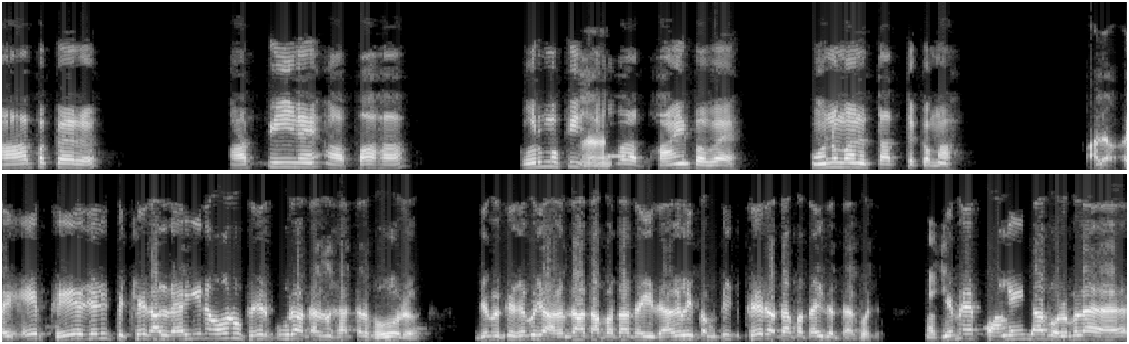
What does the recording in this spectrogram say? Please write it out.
ਆਪ ਕਰ ਆਪੀ ਨੇ ਆਪਾਹ ਗੁਰਮੁਖੀ। ਸੇਵਾ ਥਾਈ ਪਵੈ ਉਨ ਮਨ ਤਤ ਕਮਾ। ਇਹ ਇਹ ਫੇਰ ਜਿਹੜੀ ਪਿੱਛੇ ਗੱਲ ਰਹਿ ਗਈ ਨਾ ਉਹਨੂੰ ਫੇਰ ਪੂਰਾ ਕਰਨ ਖਾਤਰ ਹੋਰ। ਜਿਵੇਂ ਕਿਸੇ ਬੁਝਾਰਨ ਦਾ ਤਾਂ ਪਤਾ ਚਾਹੀਦਾ ਅਗਲੀ ਪੰਕਤੀ 'ਚ ਫੇਰ ਅਤਾ ਪਤਾ ਹੀ ਦਿੱਤਾ ਕੁਝ ਜਿਵੇਂ ਪਾਣੀ ਦਾ ਬੁਲਬੁਲਾ ਹੈ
